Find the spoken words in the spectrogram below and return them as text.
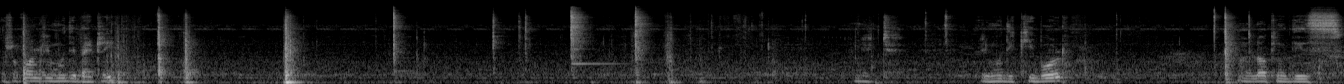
First of all remove the battery. Remove the keyboard. Unlocking this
